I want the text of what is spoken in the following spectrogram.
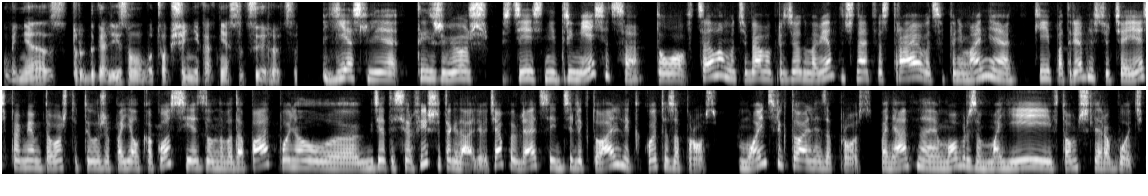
у меня с трудоголизмом вот вообще никак не ассоциируется. Если ты живешь здесь не три месяца, то в целом у тебя в определенный момент начинает выстраиваться понимание, какие потребности у тебя есть, помимо того, что ты уже поел кокос, съездил на водопад, понял, э, где ты серфишь и так далее. У тебя появляется интеллектуальный какой-то запрос. Мой интеллектуальный запрос понятным образом в моей, в том числе, работе.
